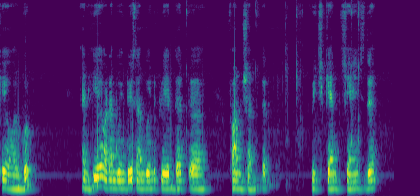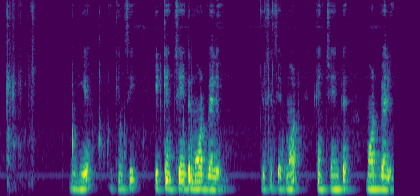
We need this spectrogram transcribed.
Okay all good. And here what I'm going to do is I'm going to create that uh, function that which can change the in here you can see. It can change the mode value. Using set mode can change the mode value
